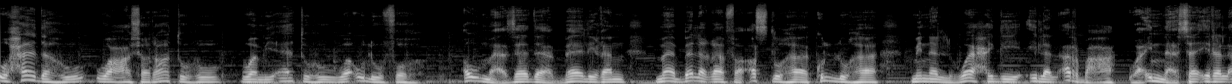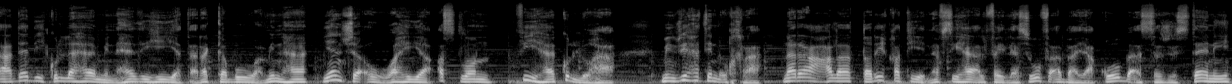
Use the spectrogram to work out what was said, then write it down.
أحاده وعشراته ومئاته وألوفه أو ما زاد بالغا ما بلغ فأصلها كلها من الواحد إلى الأربعة. وإن سائر الأعداد كلها من هذه يتركب ومنها ينشأ وهي أصل فيها كلها. من جهة أخرى نرى على الطريقة نفسها الفيلسوف أبا يعقوب السجستاني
